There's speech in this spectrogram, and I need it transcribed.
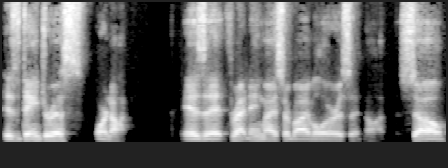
is dangerous or not. Is it threatening my survival or is it not? So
